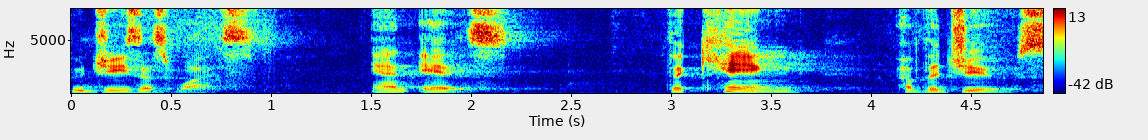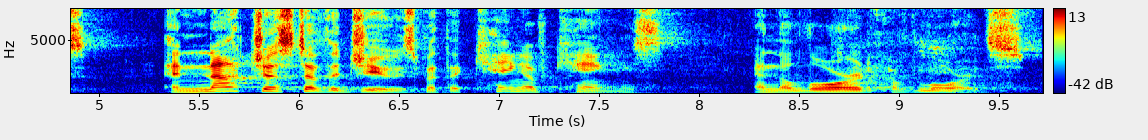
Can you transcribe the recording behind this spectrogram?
who Jesus was and is the king of the Jews. And not just of the Jews, but the king of kings and the Lord of lords.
